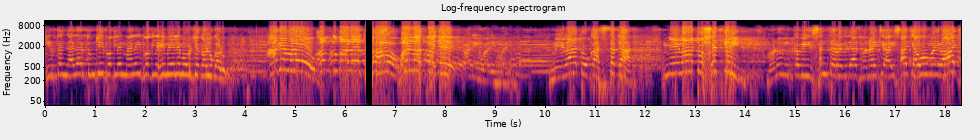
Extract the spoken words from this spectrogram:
कीर्तन झाल्यावर तुमचेही पकले आणि मलाही पकले हे मेले मोर्चे काढू काढू। आगे बढ़ो हम तुम्हारे भाव वळलाच पाहिजे। वाढील वाढील वाढील मेला तो कास्तकार मेला तो शेतकरी। म्हणून कवी संत रविदास म्हणायचे ऐसा चाहू मै राज.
